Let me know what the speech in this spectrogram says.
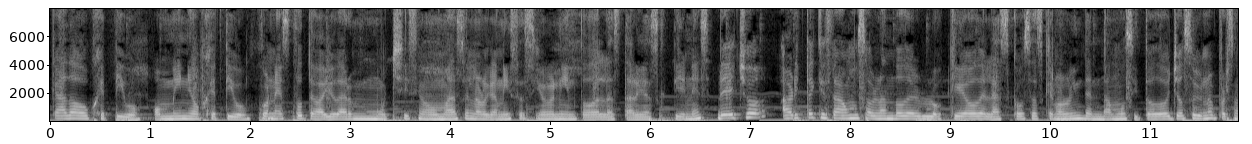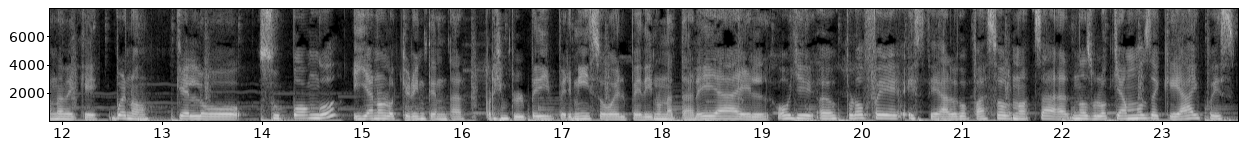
cada objetivo o mini objetivo. Con esto te va a ayudar muchísimo más en la organización y en todas las tareas que tienes. De hecho, ahorita que estábamos hablando del bloqueo de las cosas que no lo intentamos y todo, yo soy una persona de que, bueno, que lo supongo y ya no lo quiero intentar. Por ejemplo, el pedir permiso, el pedir una tarea, el, oye, eh, profe, este, algo pasó, ¿no? O sea, nos bloqueamos de que, ay, pues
